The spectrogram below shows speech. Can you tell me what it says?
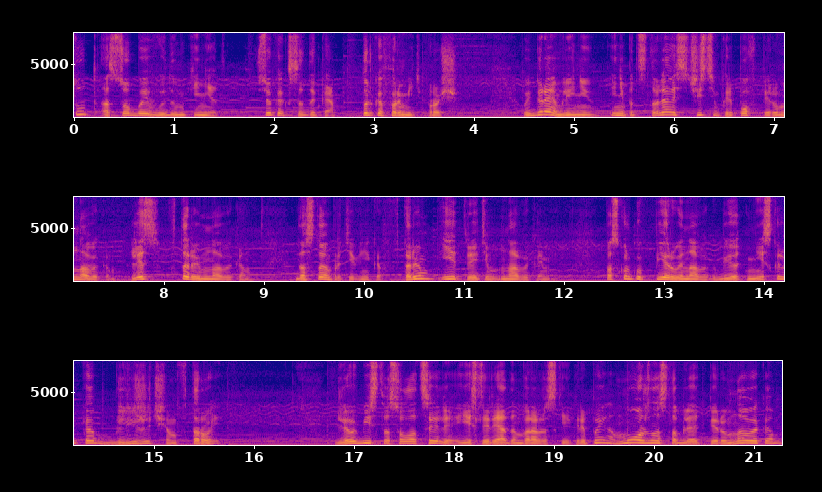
Тут особой выдумки нет. Все как с ADC, только фармить проще. Выбираем линию и не подставляясь, чистим крипов первым навыком, лес вторым навыком, достаём противников вторым и третьим навыками. Поскольку первый навык бьет несколько ближе, чем второй. Для убийства соло-цели, если рядом вражеские крипы, можно ослаблять первым навыком,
